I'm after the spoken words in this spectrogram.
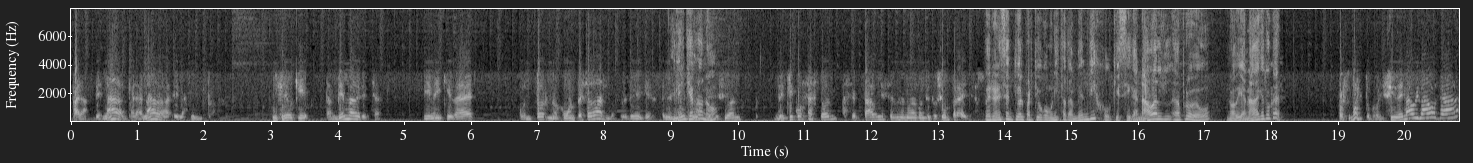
para, de nada, para nada el asunto. Y creo que también la derecha tiene que dar contornos, como empezó a darlo, pero tiene que tener mucha más no? de qué cosas son aceptables en una nueva constitución para ellos. Pero en ese sentido el Partido Comunista también dijo que si ganaba el apruebo no había nada que tocar. Por supuesto, pues, si de lado y lado acá,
